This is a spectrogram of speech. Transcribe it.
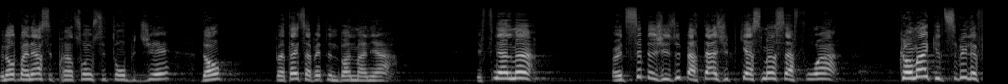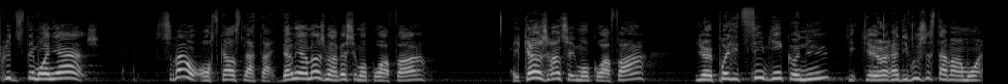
Une autre manière, c'est de prendre soin aussi de ton budget. Donc, peut-être ça peut être une bonne manière. Et finalement, un disciple de Jésus partage efficacement sa foi Comment cultiver le fruit du témoignage? Souvent, on, se casse la tête. Dernièrement, je m'en vais chez mon coiffeur. Et quand je rentre chez mon coiffeur, il y a un politicien bien connu qui, a un rendez-vous juste avant moi.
